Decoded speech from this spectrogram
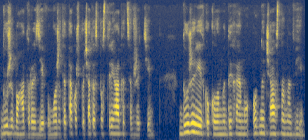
дуже багато разів. Ви можете також почати спостерігати це в житті. Дуже рідко, коли ми дихаємо одночасно на дві.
